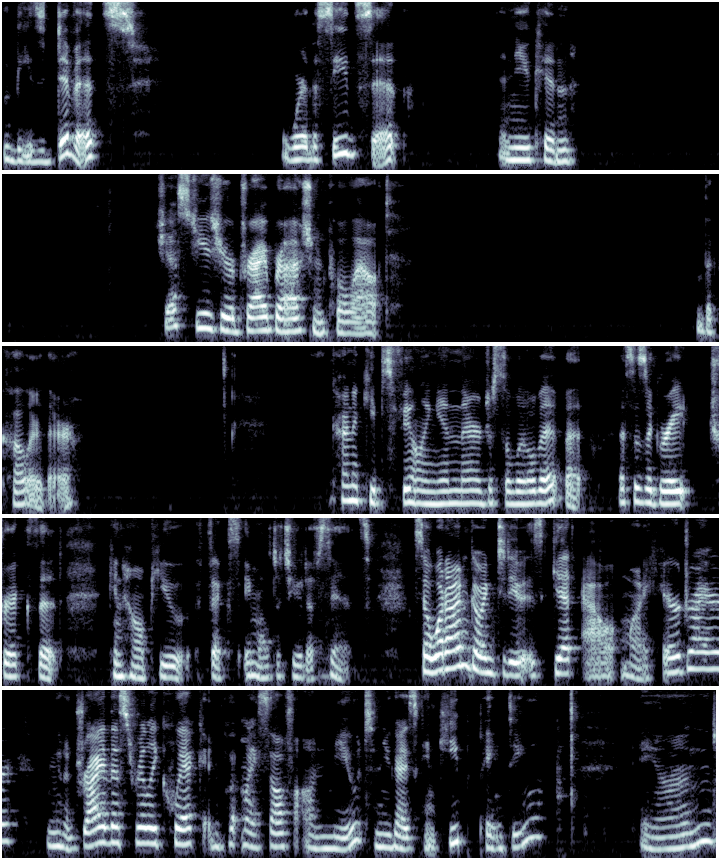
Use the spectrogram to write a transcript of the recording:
these divots where the seeds sit. And you can just use your dry brush and pull out the color there. Kind of keeps filling in there just a little bit, but this is a great trick that can help you fix a multitude of sins. So what I'm going to do is get out my hair dryer. I'm going to dry this really quick and put myself on mute and you guys can keep painting and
